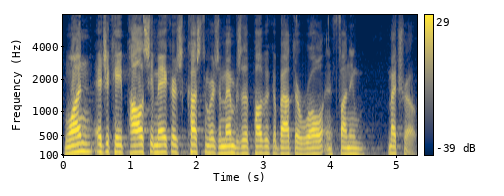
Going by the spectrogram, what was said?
One, educate policymakers, customers, and members of the public about their role in funding Metro.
